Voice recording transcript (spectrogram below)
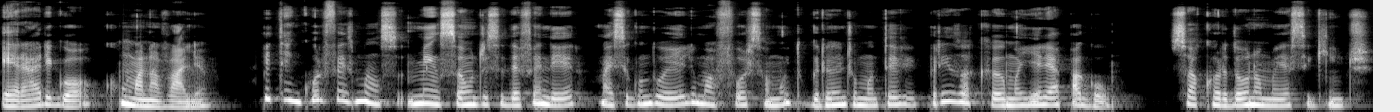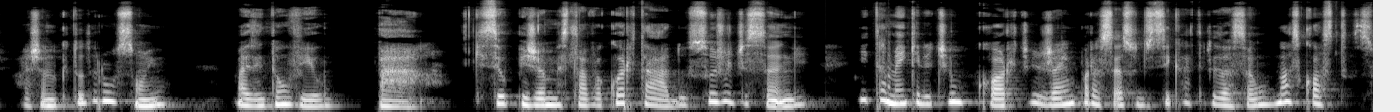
Era Arigó com uma navalha. Bittencourt fez menção de se defender, mas segundo ele, uma força muito grande o manteve preso à cama e ele apagou. Só acordou na manhã seguinte, achando que tudo era um sonho, mas então viu, pá, que seu pijama estava cortado, sujo de sangue, e também que ele tinha um corte já em processo de cicatrização nas costas.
